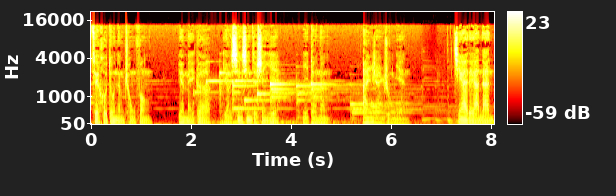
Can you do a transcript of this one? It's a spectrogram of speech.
最后都能重逢，愿每个有星星的深夜，你都能安然入眠。亲爱的亚楠，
